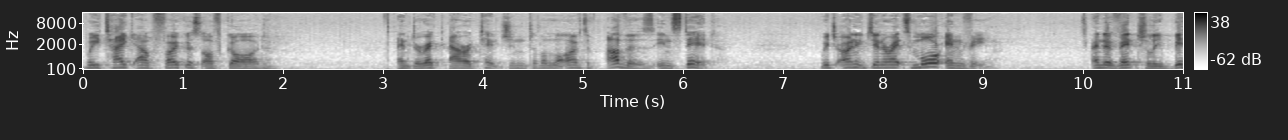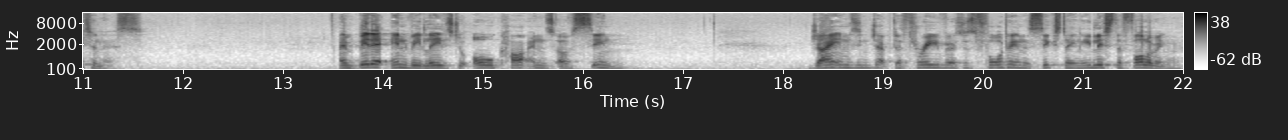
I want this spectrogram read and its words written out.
we take our focus off God and direct our attention to the lives of others instead, which only generates more envy and eventually bitterness. And bitter envy leads to all kinds of sin. James in chapter 3, verses 14 and 16, he lists the following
